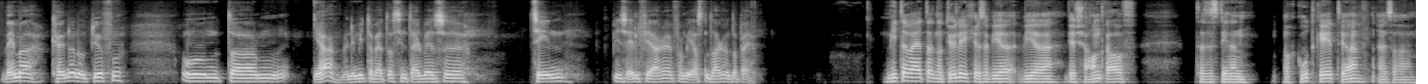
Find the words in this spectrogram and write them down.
wenn wir können und dürfen. Und ähm, ja, meine Mitarbeiter sind teilweise zehn bis elf Jahre vom ersten Tag an dabei. Mitarbeiter natürlich, also wir, wir, wir schauen drauf, dass es denen auch gut geht, ja. Also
